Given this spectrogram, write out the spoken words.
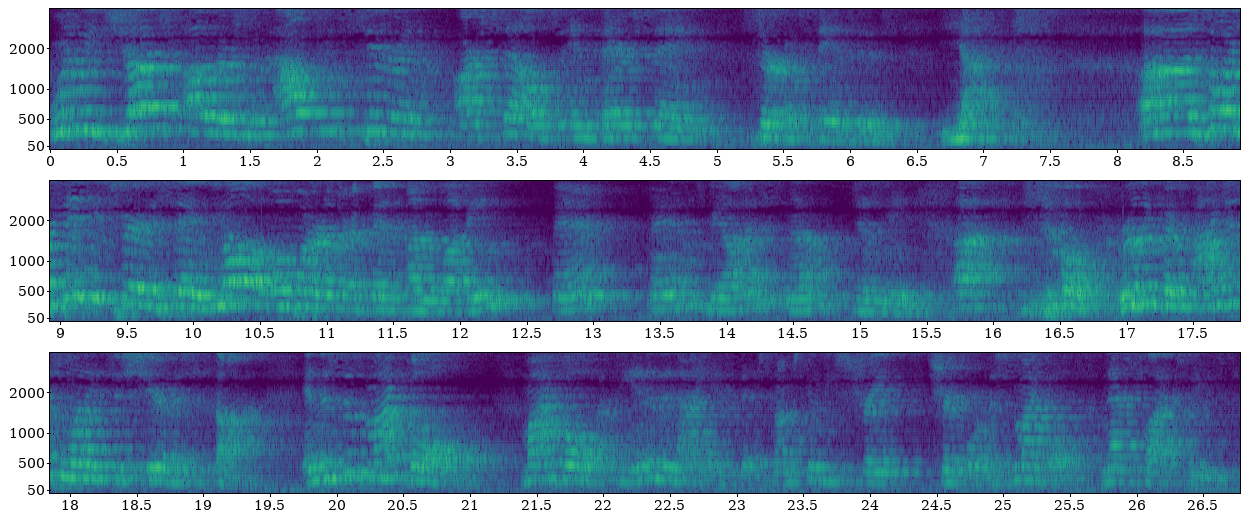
when we judge others without considering ourselves in their same circumstances, yikes. Uh, so I think it's fair to say we all at one point or another have been unloving. Man, let's be honest. No, just me. Uh, so, really quick, I just wanted to share this thought. And this is my goal. My goal at the end of the night is this. And I'm just going to be straight, straightforward. This is my goal. Next slide, please.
